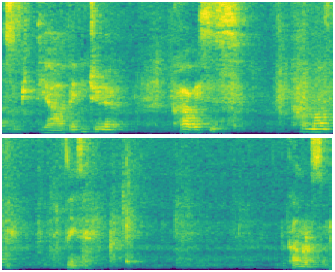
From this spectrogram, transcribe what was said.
Nasıl bitti ya? Ben hiç öyle kahvesiz kalmazdım. Neyse. Bu kalmasın.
